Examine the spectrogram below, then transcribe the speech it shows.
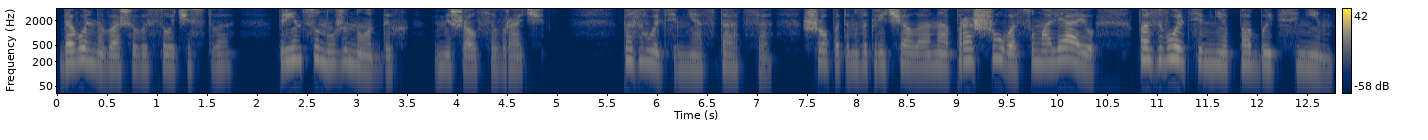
«Довольно, ваше высочество. Принцу нужен отдых», — вмешался врач. «Позвольте мне остаться», — шепотом закричала она. «Прошу вас, умоляю, позвольте мне побыть с ним».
